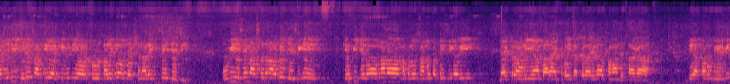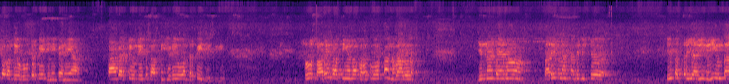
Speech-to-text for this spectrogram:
ਅੱਜ ਵੀ ਜਿਹੜੇ ਸਾਥੀ ਐਕਟੀਵਿਟੀ ਆਊਟਸੋਰਸ ਵਾਲੇ ਘਿਓ ਸੈਕਸ਼ਨ ਵਾਲੇ ਭੇਜੇ ਸੀ, ਉਹ ਵੀ ਇਸੇ ਮਕਸਦ ਨਾਲ ਭੇਜੇ ਸੀਗੇ, ਕਿਉਂਕਿ ਜਦੋਂ ਉਹਨਾਂ ਦਾ ਮਤਲਬ ਸਾਨੂੰ ਪਤਾ ਹੀ ਸੀਗਾ ਵੀ ਲੈਕਚਰ ਆਉਣੀ ਆ 12 1 ਵਜੇ ਤੱਕ ਦਾ ਜਿਹੜਾ ਸਮਾਂ ਦਿੱਤਾਗਾ, ਤੇ ਆਪਾਂ ਨੂੰ ਫੇਰ ਵੀ ਤਾਂ ਬੰਦੇ ਉਹ ਉਧਰ ਭੇਜਣੇ ਪੈਣੇ ਆ, ਤਾਂ ਕਰਕੇ ਉਹਨੇ ਕੁ ਸਾਥੀ ਜਿਹੜੇ ਉਹ ਅੰਦਰ ਭੇਜੇ ਸੀਗੇ। ਸੋ ਸਾਰੇ ਸਾਥੀਆਂ ਦਾ ਬਹੁਤ ਬਹੁਤ ਧੰਨਵਾਦ। ਜਿੰਨਾ ਟਾਈਮ ਸਾਰੇ ਪਲਾਂਟਾਂ ਦੇ ਵਿੱਚ ਇਹ ਪੱਤਰ ਜਾਰੀ ਨਹੀਂ ਹੁੰਦਾ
